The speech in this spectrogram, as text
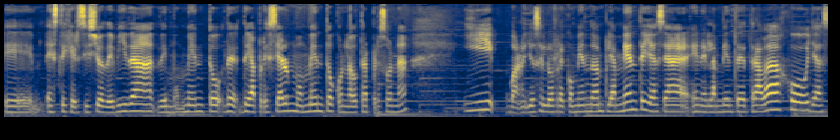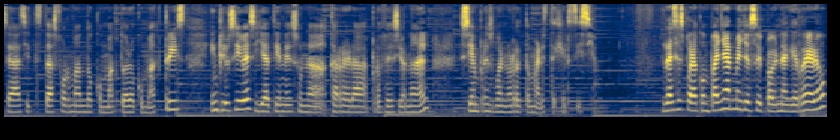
eh, este ejercicio de vida, de momento, de, de apreciar un momento con la otra persona y bueno, yo se los recomiendo ampliamente, ya sea en el ambiente de trabajo, ya sea si te estás formando como actor o como actriz, inclusive si ya tienes una carrera profesional, siempre es bueno retomar este ejercicio. Gracias por acompañarme, yo soy Paulina Guerrero.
